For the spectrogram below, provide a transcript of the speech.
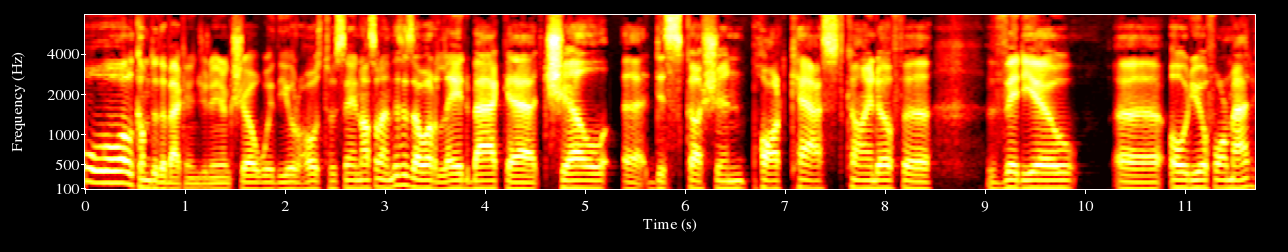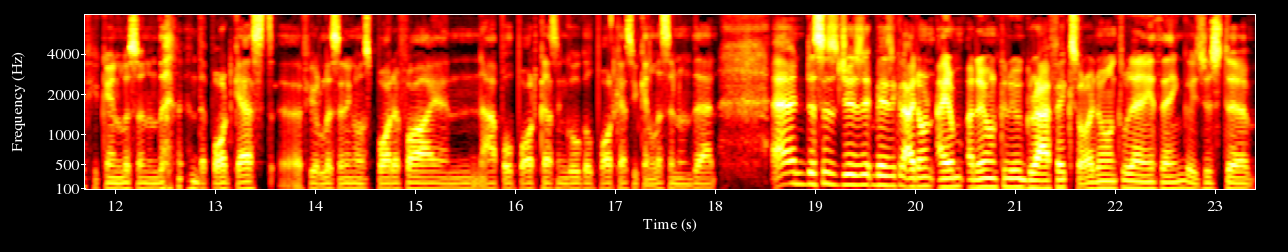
Welcome to the Backend Engineering Show with your host Hussein Nasser, and this is our laid back, uh, chill uh, discussion podcast kind of uh, video uh, audio format. If you can listen in the in the podcast, uh, if you're listening on Spotify and Apple Podcasts and Google Podcasts, you can listen on that. And this is just basically I don't I don't I don't include graphics or I don't include anything. It's just a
